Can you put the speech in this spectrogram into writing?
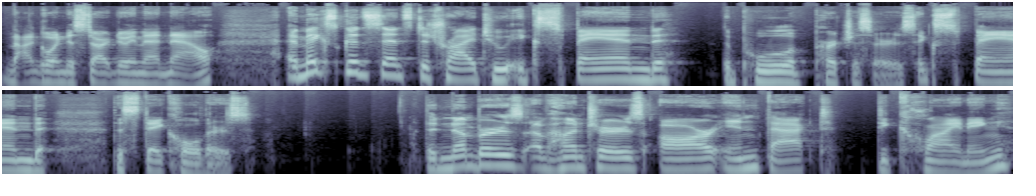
not going to start doing that now. It makes good sense to try to expand the pool of purchasers, expand the stakeholders. The numbers of hunters are, in fact, declining.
